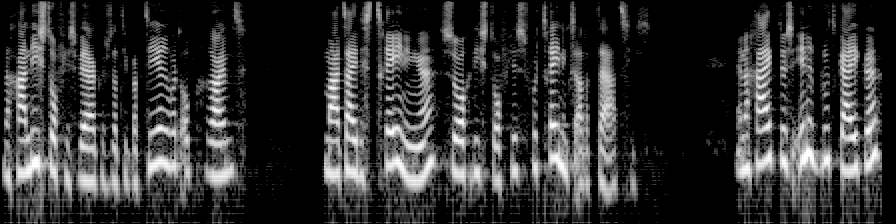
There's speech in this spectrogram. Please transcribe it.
dan gaan die stofjes werken zodat die bacterie wordt opgeruimd. Maar tijdens trainingen zorgen die stofjes voor trainingsadaptaties. En dan ga ik dus in het bloed kijken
